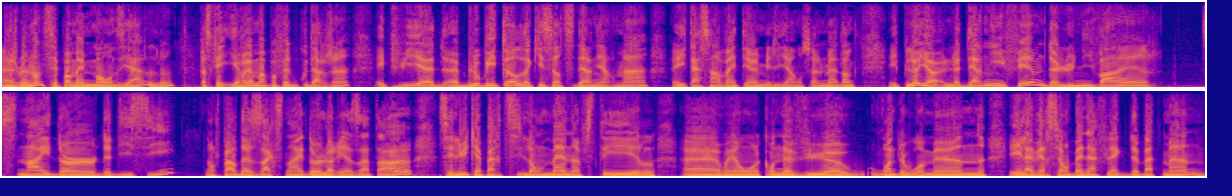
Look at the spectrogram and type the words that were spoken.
Euh, je me demande si c'est pas même mondial, parce qu'il a vraiment pas fait beaucoup d'argent. Et puis euh, de- Blue Beetle, qui est sorti dernièrement, euh, il est à 121 millions seulement. Donc, et puis là, il y a le dernier film de l'univers Snyder de DC. Donc, je parle de Zack Snyder, le réalisateur. C'est lui qui a parti le Man of Steel, euh, voyons, qu'on a vu euh, Wonder Woman et la version Ben Affleck de Batman.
